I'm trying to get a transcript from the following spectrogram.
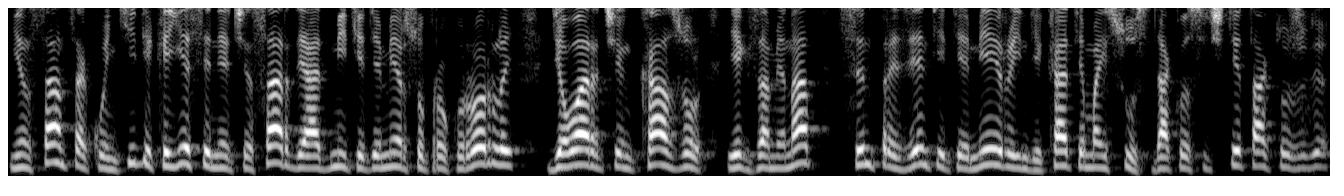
instanța conchide că este necesar de a admite demersul procurorului, deoarece în cazul examinat sunt prezente temeiuri indicate mai sus. Dacă o să citiți actul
